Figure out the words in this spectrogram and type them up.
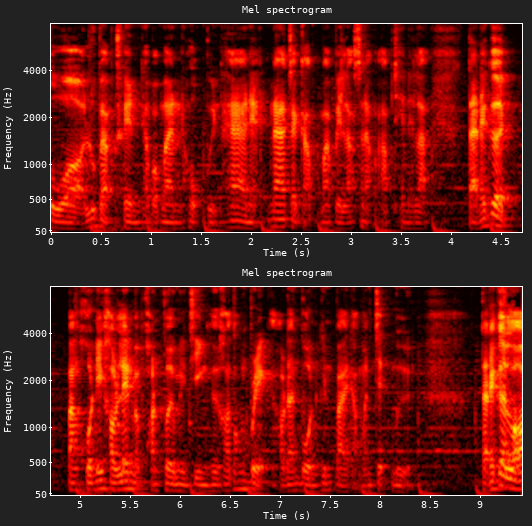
ตัวรูปแบบเทรนด์แถวประมาณ 65,000เนี่ยน่าจะกลับมาเป็นลักษณะอัพเทรนได้ละแต่ถ้าเกิดบางคนที่เขาเล่นแบบคอนเฟิร์มจริงๆ คือเขาต้องเบรกเอาด้านบนขึ้นไปแถวมัน 70,000 แต่ถ้าเกิดรอ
